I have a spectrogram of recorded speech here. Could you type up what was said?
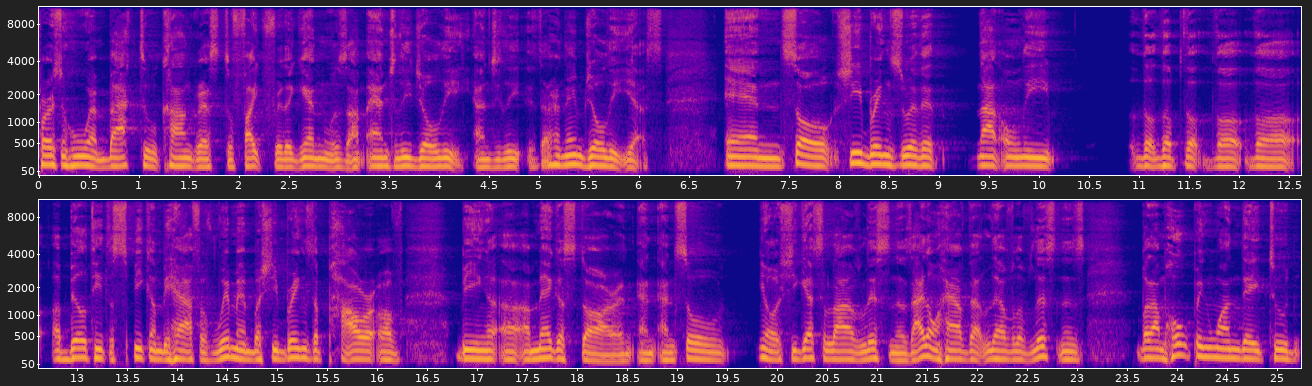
person who went back to Congress to fight for it again was um, Angelique Jolie. Angelique, is that her name? Jolie, yes. And so she brings with it not only the, the the the the ability to speak on behalf of women, but she brings the power of being a, a megastar, and and and so you know, she gets a lot of listeners. I don't have that level of listeners, but I'm hoping one day to,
